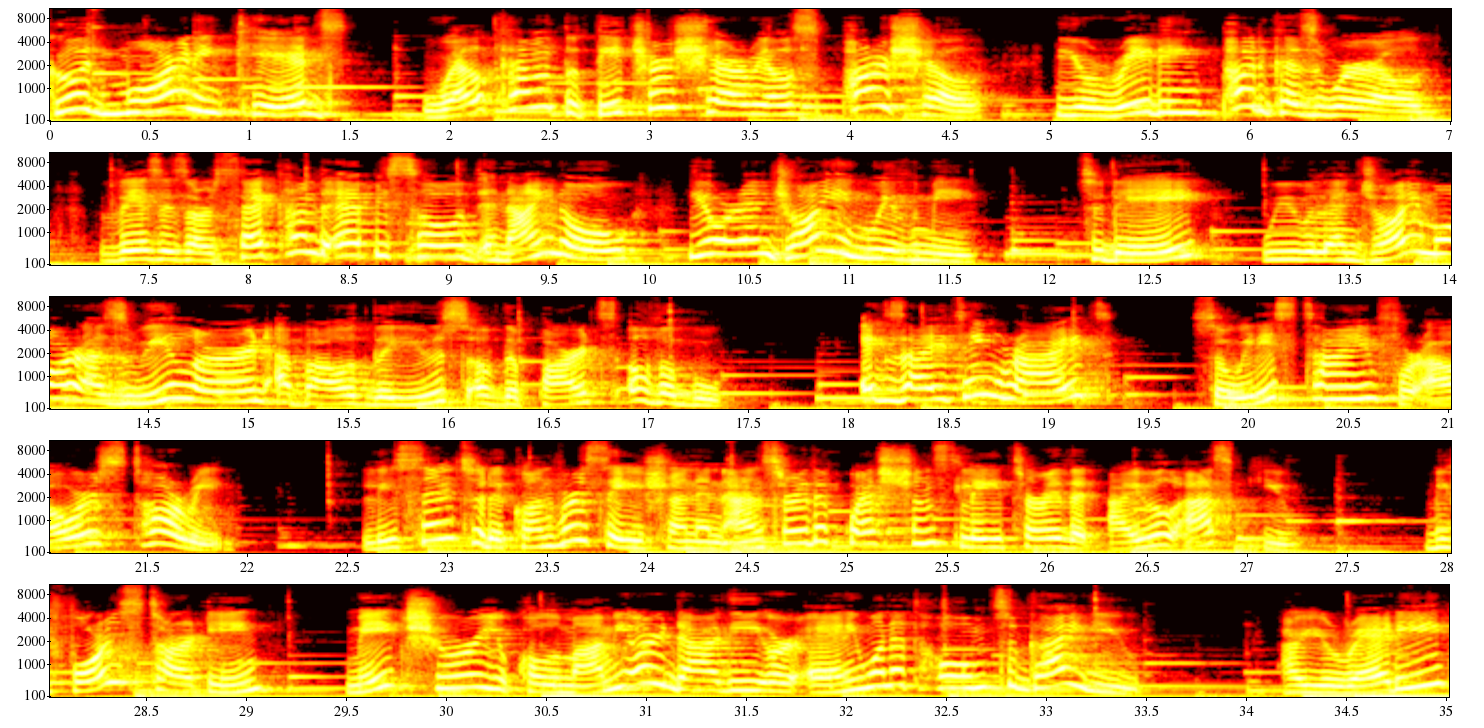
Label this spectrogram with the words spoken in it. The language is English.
Good morning, kids! Welcome to Teacher Cheryl's Partial, your reading podcast world. This is our second episode, and I know you are enjoying with me. Today, we will enjoy more as we learn about the use of the parts of a book. Exciting, right? So it is time for our story. Listen to the conversation and answer the questions later that I will ask you. Before starting, make sure you call mommy or daddy or anyone at home to guide you. Are you ready?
